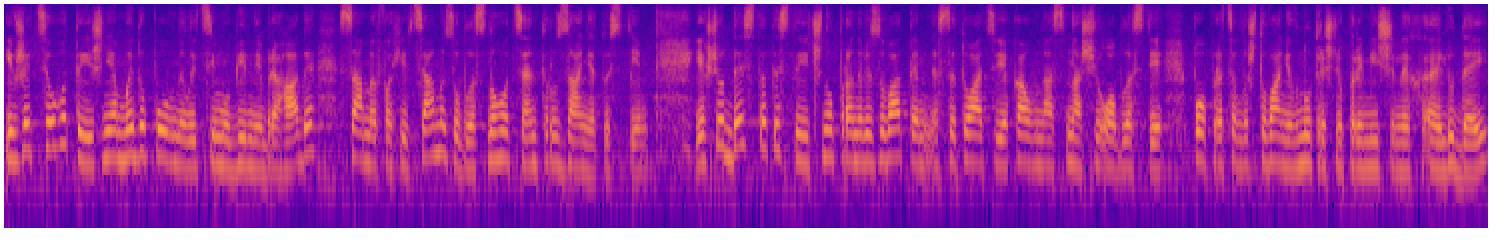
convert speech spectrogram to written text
І вже цього тижня ми доповнили ці мобільні бригади саме фахівцями з обласного центру зайнятості. Якщо десь статистично проаналізувати ситуацію, яка у нас в нашій області по працевлаштуванню внутрішньопереміщених е, людей,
